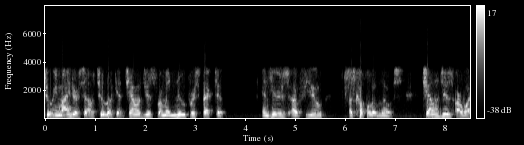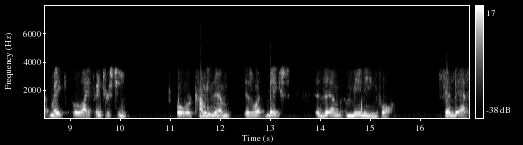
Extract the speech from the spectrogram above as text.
to remind ourselves to look at challenges from a new perspective. And here's a few a couple of those. Challenges are what make life interesting. Overcoming them is what makes them meaningful. and that's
